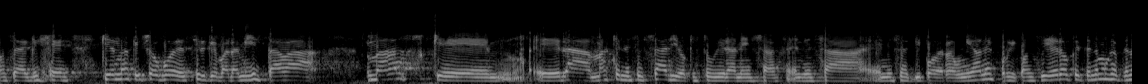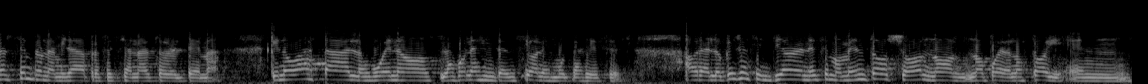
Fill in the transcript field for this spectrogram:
O sea que, ¿quién más que yo puede decir que para mí estaba más que era más que necesario que estuvieran ellas en esa en ese tipo de reuniones porque considero que tenemos que tener siempre una mirada profesional sobre el tema que no basta los buenos las buenas intenciones muchas veces. Ahora lo que ellas sintieron en ese momento yo no no puedo no estoy en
